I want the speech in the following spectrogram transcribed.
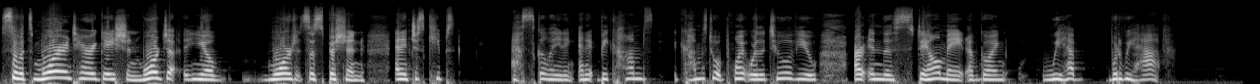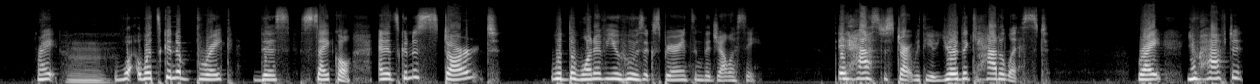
So it's more interrogation, more ju- you know, more suspicion, and it just keeps escalating, and it becomes it comes to a point where the two of you are in the stalemate of going, we have what do we have, right? Mm. Wha- what's going to break this cycle? And it's going to start with the one of you who is experiencing the jealousy. It has to start with you. You're the catalyst, right? You have to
